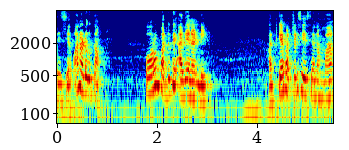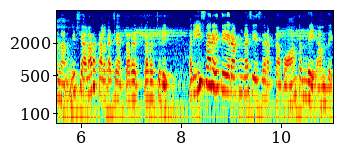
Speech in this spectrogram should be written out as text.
చేసావు? అని అడుగుతాం. పూర్వం పద్ధతి అదేనండి. అరటికాయ పచ్చడి చేశానమ్మా అన్నాను. మీరు చాలా రకాలుగా చేస్తారు అరటికాయ పచ్చడి. మరి ఈసారి అయితే ఏ రకంగా చేశారక్క బాగుంటుంది అంది.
